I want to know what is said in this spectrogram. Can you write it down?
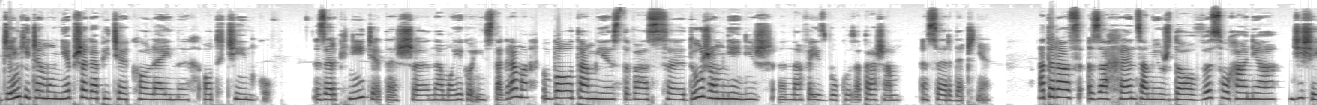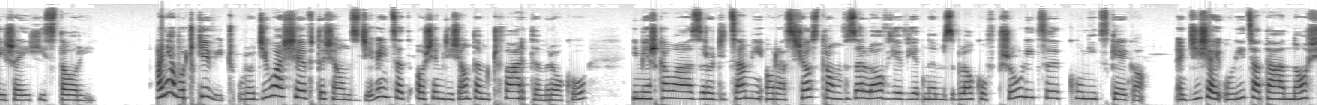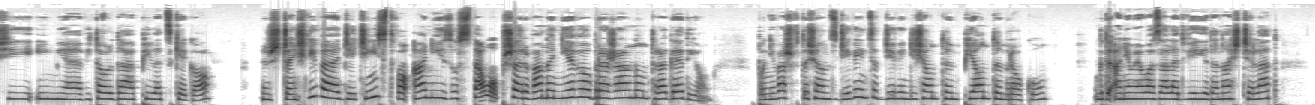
dzięki czemu nie przegapicie kolejnych odcinków. Zerknijcie też na mojego Instagrama, bo tam jest Was dużo mniej niż na Facebooku. Zapraszam serdecznie. A teraz zachęcam już do wysłuchania dzisiejszej historii. Ania Boczkiewicz urodziła się w 1984 roku i mieszkała z rodzicami oraz siostrą w Zelowie w jednym z bloków przy ulicy Kunickiego. Dzisiaj ulica ta nosi imię Witolda Pileckiego. Szczęśliwe dzieciństwo Ani zostało przerwane niewyobrażalną tragedią, ponieważ w 1995 roku, gdy Ania miała zaledwie 11 lat,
